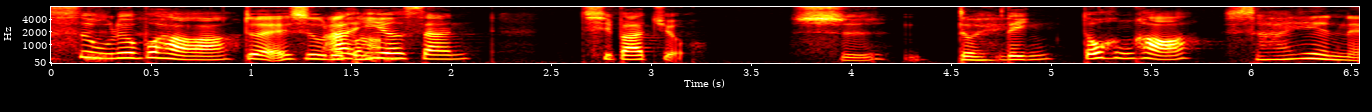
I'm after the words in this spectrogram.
四五六不好啊。”对，四五六不好。一二三。七八九十，对，零都很好啊，傻眼呢。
